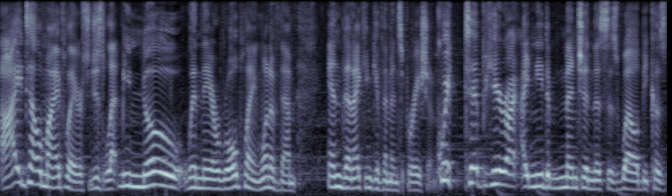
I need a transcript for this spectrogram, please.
I tell my players to just let me know when they are role-playing one of them, and then I can give them inspiration. Quick tip here, I, I need to mention this as well because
